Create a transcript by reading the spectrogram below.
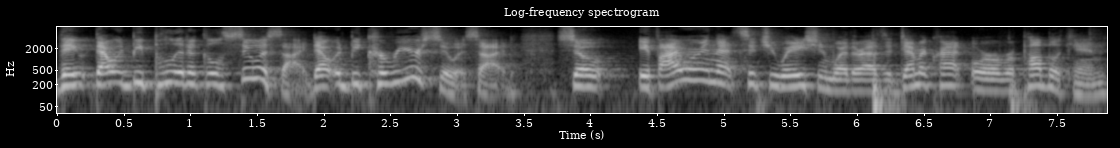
They, that would be political suicide. That would be career suicide. So if I were in that situation, whether as a Democrat or a Republican,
